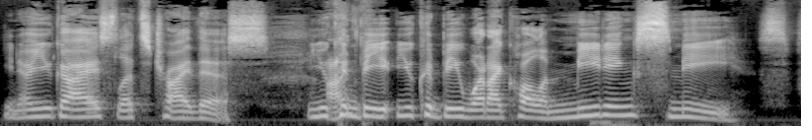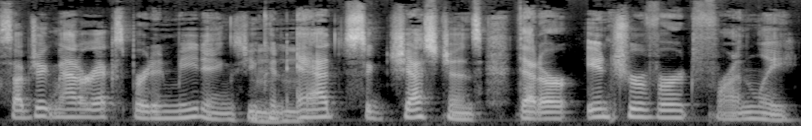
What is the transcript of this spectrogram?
you know, you guys, let's try this. You can be you could be what I call a meeting SME, subject matter expert in meetings. You can mm-hmm. add suggestions that are introvert friendly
